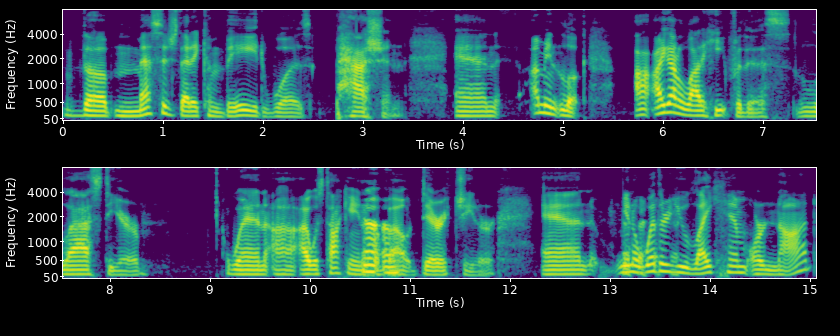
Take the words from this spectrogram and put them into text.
the message that it conveyed was passion. And I mean, look, I, I got a lot of heat for this last year when uh, I was talking Uh-oh. about Derek Jeter. And, you know, whether you like him or not,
